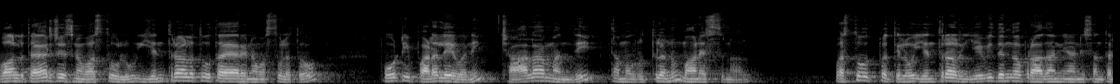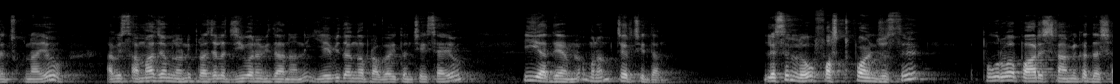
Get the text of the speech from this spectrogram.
వాళ్ళు తయారు చేసిన వస్తువులు యంత్రాలతో తయారైన వస్తువులతో పోటీ పడలేవని చాలామంది తమ వృత్తులను మానేస్తున్నారు. వస్తు ఉత్పత్తిలో యంత్రాలు ఏ విధంగా ప్రాధాన్యాన్ని సంతరించుకున్నాయో అవి సమాజంలోని ప్రజల జీవన విధానాన్ని ఏ విధంగా ప్రభావితం చేశాయో ఈ అధ్యాయంలో మనం చర్చిద్దాం. లెసన్లో ఫస్ట్ పాయింట్ చూస్తే పూర్వ పారిశ్రామిక దశ.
